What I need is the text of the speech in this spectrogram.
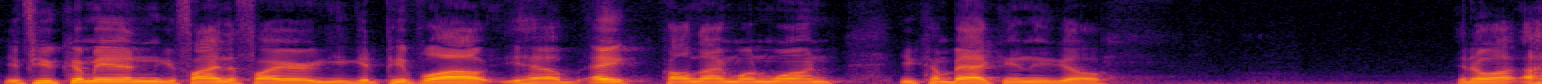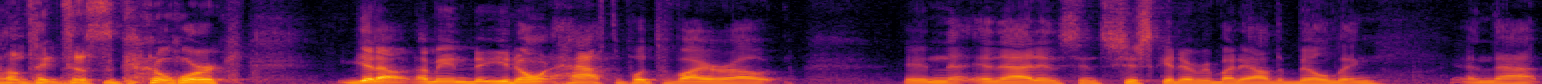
if you come in, you find the fire, you get people out, you have, hey, call 911, you come back in and you go, you know what, I don't think this is going to work. Get out. I mean, you don't have to put the fire out in, in that instance. Just get everybody out of the building and that.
